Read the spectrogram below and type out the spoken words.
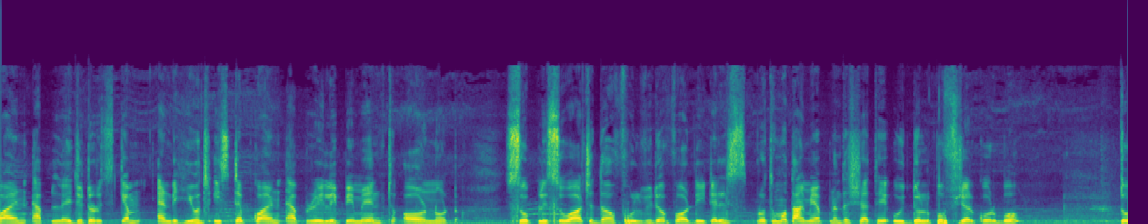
Coin app legit or scam and Huge Step Coin app really payment or not so please watch the full video for details প্রথমত আমি আপনাদের সাথে উইথড্রল প্রুফ শেয়ার করব তো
